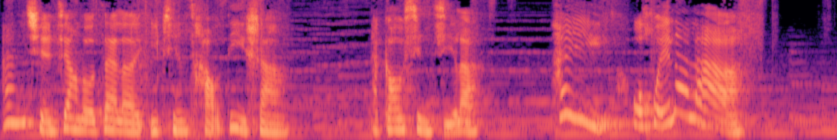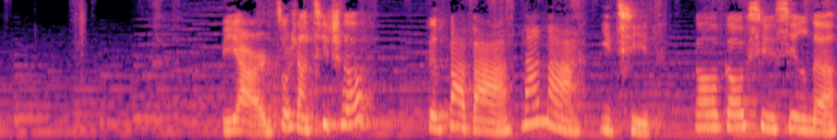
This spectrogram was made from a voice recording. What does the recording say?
安全降落在了一片草地上。他高兴极了：“嘿，我回来啦！”比尔坐上汽车，跟爸爸妈妈一起高高兴兴的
